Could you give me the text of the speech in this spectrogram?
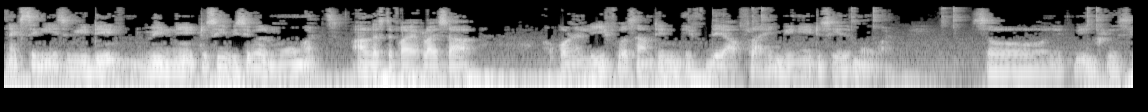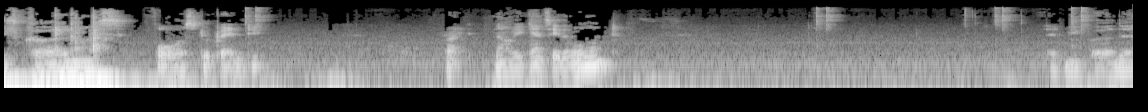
Next thing is we did we need to see visible movements. Unless the fireflies are on a leaf or something if they are flying we need to see the movement. So let me increase this noise force to 20 right. Now we can see the movement let me further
